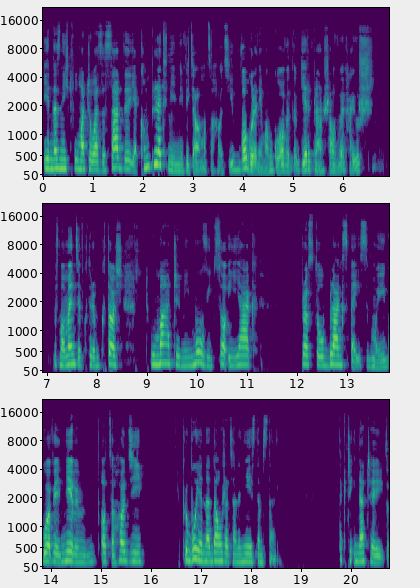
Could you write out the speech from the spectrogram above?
Jedna z nich tłumaczyła zasady, ja kompletnie nie wiedziałam o co chodzi. W ogóle nie mam głowy do gier planszowych, a już w momencie, w którym ktoś tłumaczy mi, mówi co i jak, po prostu blank space w mojej głowie, nie wiem o co chodzi. Próbuję nadążać, ale nie jestem w stanie. Tak czy inaczej, to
